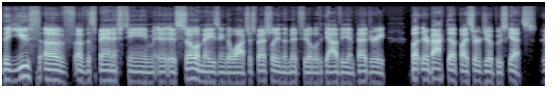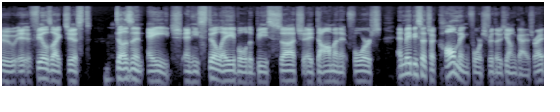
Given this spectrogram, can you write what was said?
The youth of of the Spanish team is, is so amazing to watch, especially in the midfield with Gavi and Pedri. But they're backed up by Sergio Busquets, who it feels like just doesn't age, and he's still able to be such a dominant force and maybe such a calming force for those young guys, right?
